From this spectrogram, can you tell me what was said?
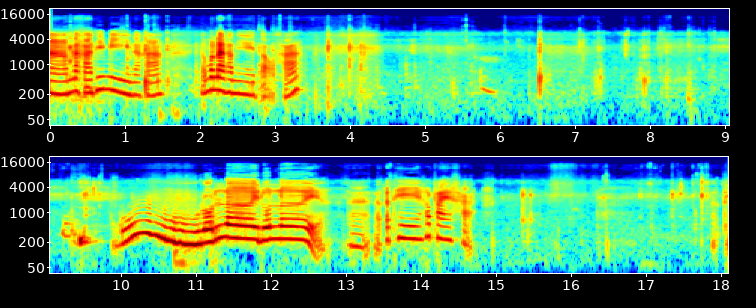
น้ำนะคะที่มีนะคะ แล้วโมนาทำยังไงต่อคะอู้ล้น เลยล้นเลย อ่า แล้วก็เทเข้าไปค่ะ เท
